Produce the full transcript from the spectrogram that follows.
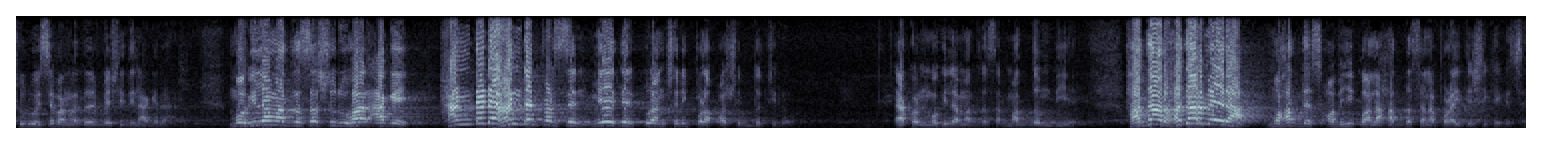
শুরু হয়েছে বাংলাদেশে বেশি দিন আগে না। মহিলা মাদ্রাসা শুরু হওয়ার আগে হান্ড্রেডে হান্ড্রেড পার্সেন্ট মেয়েদের কোরআন শরীফ পড়া অশুদ্ধ ছিল। এখন মহিলা মাদ্রাসার মাধ্যম দিয়ে হাজার হাজার মেয়েরা মহাদ্দেশ অভিকলা হাদ্দাসানা পড়াইতে শিখে গেছে।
